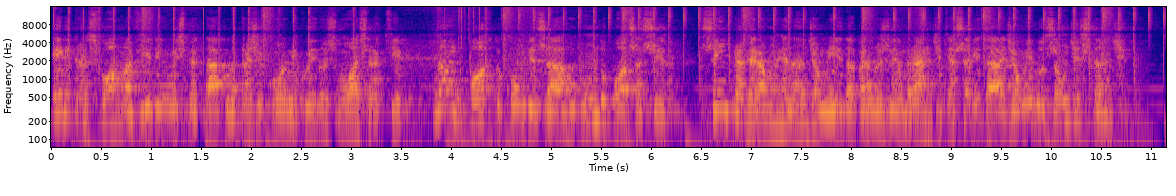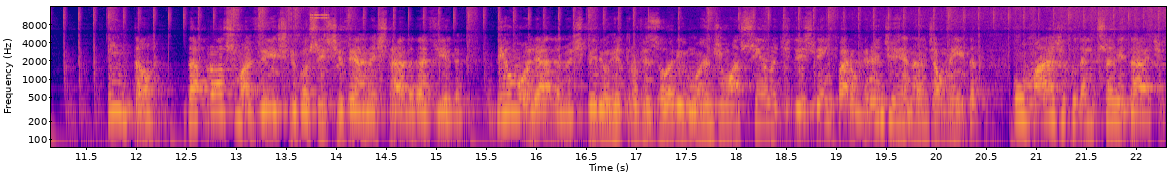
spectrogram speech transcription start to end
Ele transforma a vida em um espetáculo tragicômico e nos mostra que, não importa o quão bizarro o mundo possa ser, sempre haverá um Renan de Almeida para nos lembrar de que a sanidade é uma ilusão distante. Então, Da próxima vez que você estiver na estrada da vida, dê uma olhada no espelho retrovisor e mande um aceno de desdém para o grande Renan de Almeida, o mágico da insanidade.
